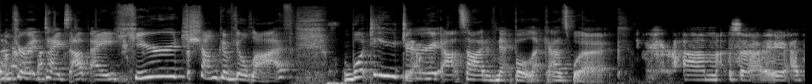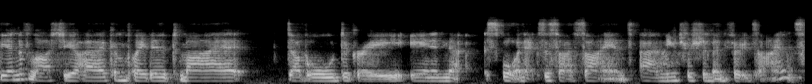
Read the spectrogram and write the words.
I'm sure it takes up a huge chunk of your life. What do you do Yeah. outside of netball, like as work? Um, so at the end of last year, I completed my double degree in sport and exercise science and nutrition and food science.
